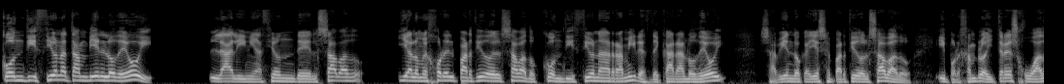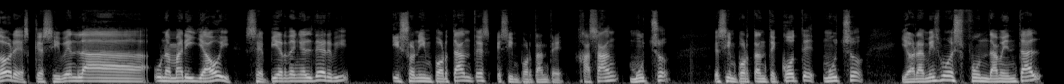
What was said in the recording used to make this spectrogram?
Condiciona también lo de hoy la alineación del sábado y a lo mejor el partido del sábado condiciona a Ramírez de cara a lo de hoy, sabiendo que hay ese partido el sábado y por ejemplo hay tres jugadores que si ven la una amarilla hoy se pierden el derby y son importantes, es importante Hassan mucho, es importante Cote mucho y ahora mismo es fundamental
